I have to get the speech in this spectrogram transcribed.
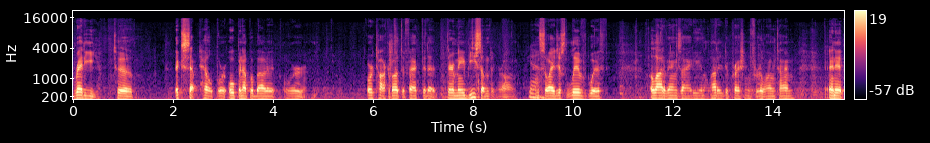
ready to accept help or open up about it or or talk about the fact that uh, there may be something wrong. Yeah. And so I just lived with a lot of anxiety and a lot of depression for a long time and it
